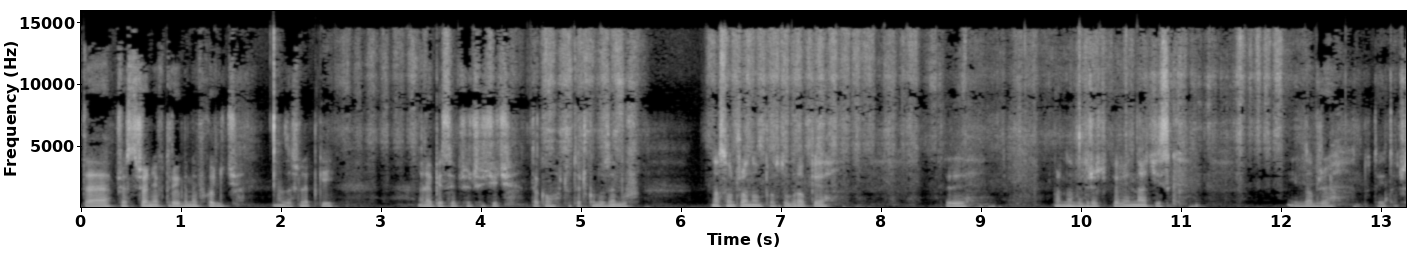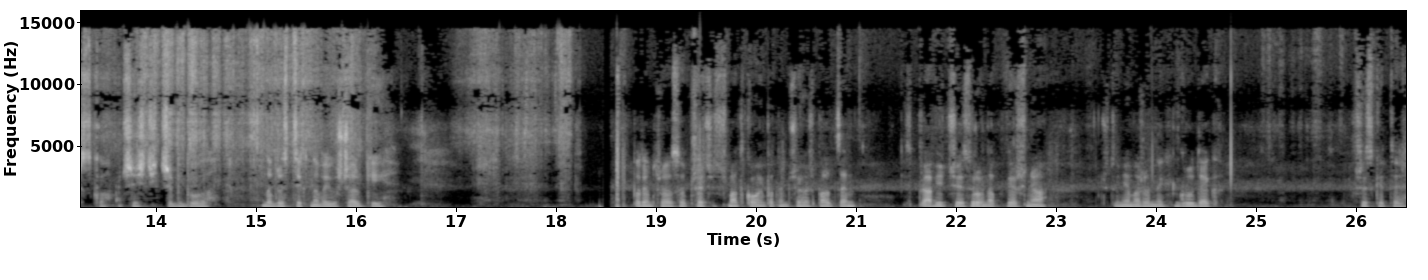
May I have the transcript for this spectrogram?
Te przestrzenie, w której będą wchodzić zaślepki, lepiej sobie przeczyścić taką szczoteczką do zębów nasączoną po prostu w ropie. Wtedy można wywrzeć pewien nacisk i dobrze tutaj to wszystko czyścić, żeby był dobry styk nowej uszczelki. Potem trzeba sobie przeciąć szmatką i potem przejechać palcem sprawdzić czy jest równa powierzchnia czy tu nie ma żadnych grudek. Wszystkie te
